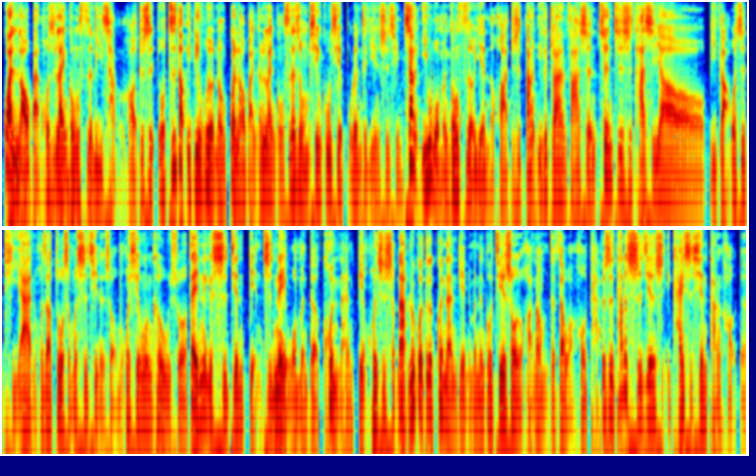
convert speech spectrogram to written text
惯老板或是烂公司的立场哈。就是我知道一定会有那种惯老板跟烂公司，但是我们先姑且不论这件事情。像以我们公司而言的话，就是当一个专案发生，甚至是他是要比稿或是提案或者要做什么事情的时候，我们会先问客户说，在那个时间点之内，我们的困难点会是什么？那如果这个困难点你们能够接受的话，那我们就再往后谈。就是他的时间是一开始先谈好的，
